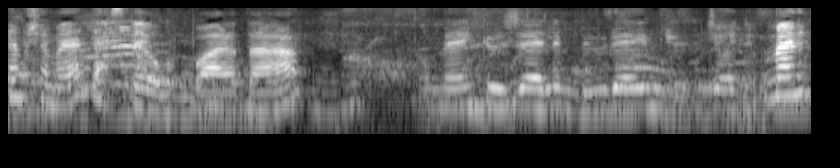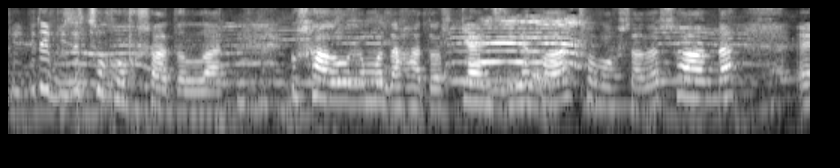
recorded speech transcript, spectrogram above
həmişə mənə dəstək olub bu arada. Mən gözəlimdir, ürəyimdir. Məni bir bir də bizi çox oxşadırlar. Uşaqlığımı daha doğrusu gəncliyimə falan çox oxşadır. Şu anda e,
